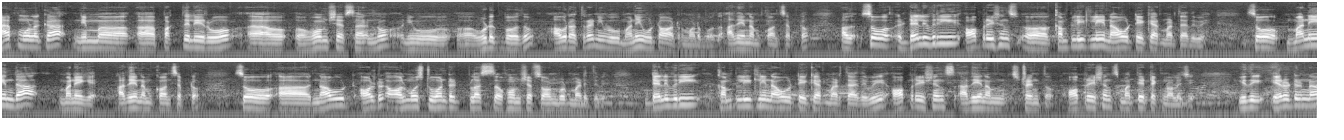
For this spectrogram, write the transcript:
ಆ್ಯಪ್ ಮೂಲಕ ನಿಮ್ಮ ಪಕ್ಕದಲ್ಲಿರುವ ಹೋಮ್ ಶೆಫ್ಸನ್ನು ನೀವು ಹುಡುಕ್ಬೋದು. ಅವ್ರ ಹತ್ರ ನೀವು ಮನೆ ಊಟ ಆರ್ಡರ್ ಮಾಡ್ಬೋದು. ಅದೇ ನಮ್ಮ ಕಾನ್ಸೆಪ್ಟು ಅದು ಸೊ ಡೆಲಿವರಿ ಆಪ್ರೇಷನ್ಸ್ ಕಂಪ್ಲೀಟ್ಲಿ ನಾವು ಟೇಕ್ ಕೇರ್ ಮಾಡ್ತಾ ಇದ್ದೀವಿ. ಸೊ ಮನೆಯಿಂದ ಮನೆಗೆ. ಅದೇ ನಮ್ಮ ಕಾನ್ಸೆಪ್ಟು ಸೊ ನಾವು already almost two hundred plus home chefs onboard ಮಾಡಿದ್ದೀವಿ. ಡೆಲಿವರಿ ಕಂಪ್ಲೀಟ್ಲಿ ನಾವು ಟೇಕ್ ಕೇರ್ ಮಾಡ್ತಾ ಇದ್ದೀವಿ. ಆಪ್ರೇಷನ್ಸ್ ಅದೇ ನಮ್ಮ ಸ್ಟ್ರೆಂತು ಆಪ್ರೇಷನ್ಸ್ ಮತ್ತು ಟೆಕ್ನಾಲಜಿ ಇದು ಎರಡನ್ನ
